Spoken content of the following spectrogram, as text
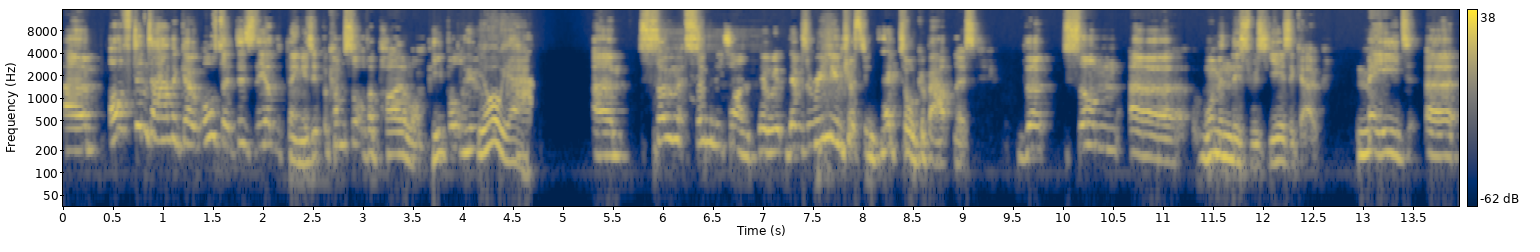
Um, often to have a go. Also, this is the other thing: is it becomes sort of a pile on people who. Oh yeah. Have, um, so so many times there, were, there, was a really interesting TED talk about this. That some uh, woman, this was years ago, made uh,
